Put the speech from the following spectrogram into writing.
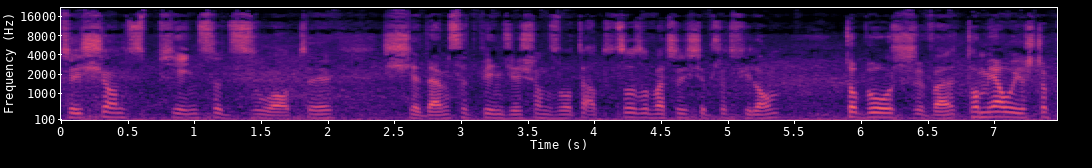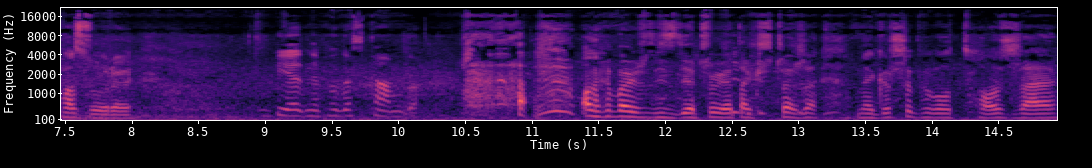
1500 zł, 750 zł, a to co zobaczyliście przed chwilą, to było żywe, to miało jeszcze pazury. Biedny, pogaskam go. On chyba już nic nie czuje, tak szczerze. Najgorsze było to, że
